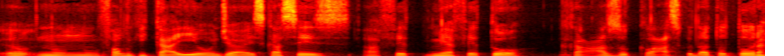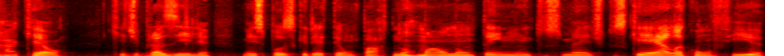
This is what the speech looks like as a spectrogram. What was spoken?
eu não, não falo que caí, onde a escassez afet- me afetou. Caso clássico da doutora Raquel, aqui de Brasília. Minha esposa queria ter um parto normal, não tem muitos médicos que ela confia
